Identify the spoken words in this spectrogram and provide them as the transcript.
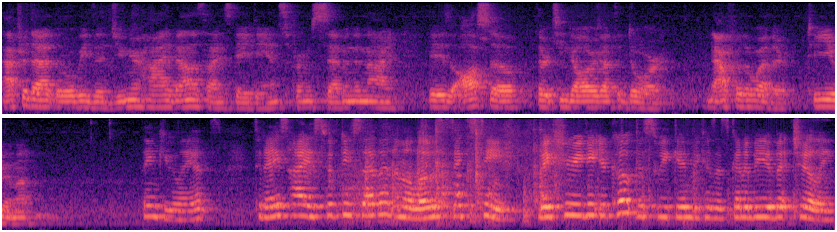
After that, there will be the junior high Valentine's Day dance from 7 to 9. It is also $13 at the door. Now for the weather. To you, Emma. Thank you, Lance. Today's high is 57 and the low is 16. Make sure you get your coat this weekend because it's going to be a bit chilly.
